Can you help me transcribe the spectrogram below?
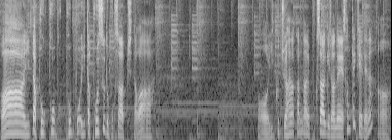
와 이따 보, 보, 보, 보, 이따 보스도 복사합시다 와 어, 입구줄 하나 깐 다음에 복사하기 전에 선택해야 되나? 어.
